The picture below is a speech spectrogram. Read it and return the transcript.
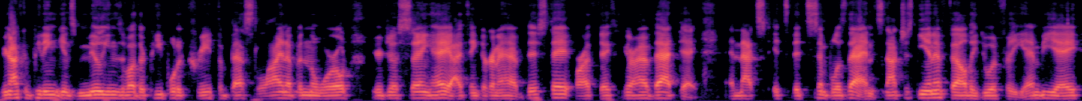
You're not competing against millions of other people to create the best lineup in the world. You're just saying, hey, I think they're going to have this day or I think they're going to have that day. And that's it's it's simple as that. And it's not just the NFL. They do it for the NBA.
